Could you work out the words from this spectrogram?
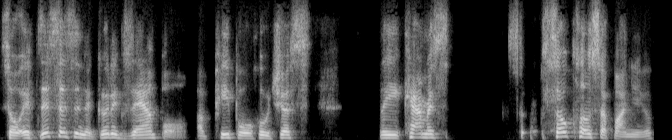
So if this isn't a good example of people who just the cameras so close up on you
